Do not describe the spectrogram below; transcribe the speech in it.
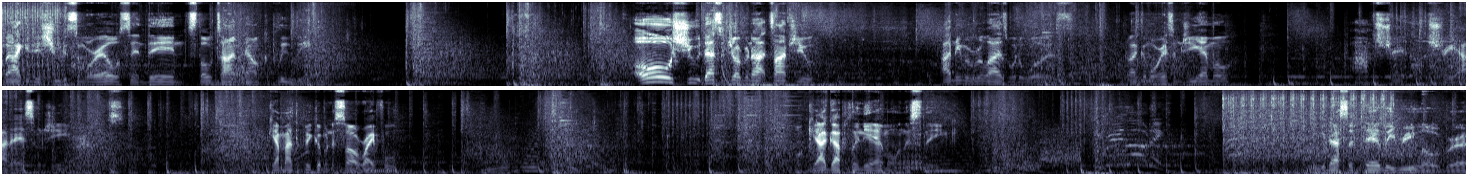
but I can just shoot it somewhere else and then slow time down completely. Oh shoot, that's a juggernaut time shoot. I didn't even realize what it was. Do I get more SMG ammo? I'm straight, I'm straight out of SMG rounds. Okay, I'm gonna have to pick up an assault rifle. Okay, I got plenty of ammo on this thing. Ooh, that's a deadly reload, bro.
